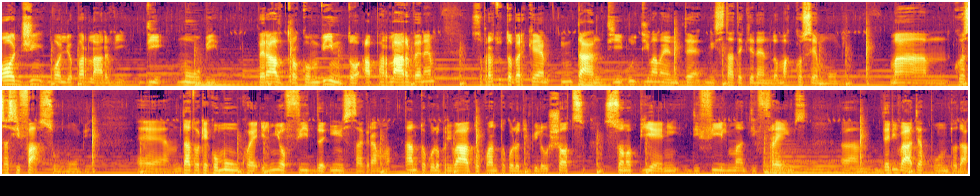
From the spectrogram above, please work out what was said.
Oggi voglio parlarvi di Mubi, peraltro convinto a parlarvene soprattutto perché in tanti ultimamente mi state chiedendo ma cos'è Mubi? Ma mm, cosa si fa su Mubi? Eh, dato che comunque il mio feed Instagram, tanto quello privato quanto quello di Pillow Shots, sono pieni di film, di frames eh, derivati appunto da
